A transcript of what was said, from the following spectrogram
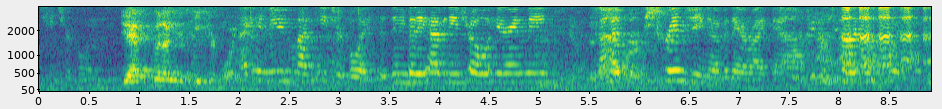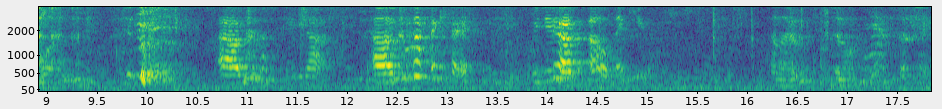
Teacher voice. You have to put on your teacher voice. I can use my teacher voice. Does anybody have any trouble hearing me? My husband's cringing over there right now. I've heard this voice before. Just me. Um, maybe not. Um, okay. We do have. Oh, thank you. Hello. Is it on? Yes. Okay.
